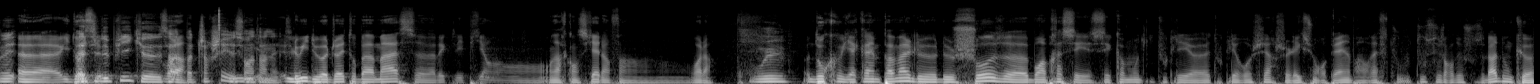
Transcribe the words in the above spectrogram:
Oui. Euh, il doit Bah, c'est depuis que ça voilà. va pas de chercher sur internet. Lui, il doit déjà être aux Bahamas euh, avec les pieds en, en arc-en-ciel. Enfin, voilà. Oui. Donc il y a quand même pas mal de, de choses. Euh, bon après c'est c'est comme on dit toutes les euh, toutes les recherches, l'élection européenne, enfin bref tout, tout ce genre de choses là. Donc euh,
